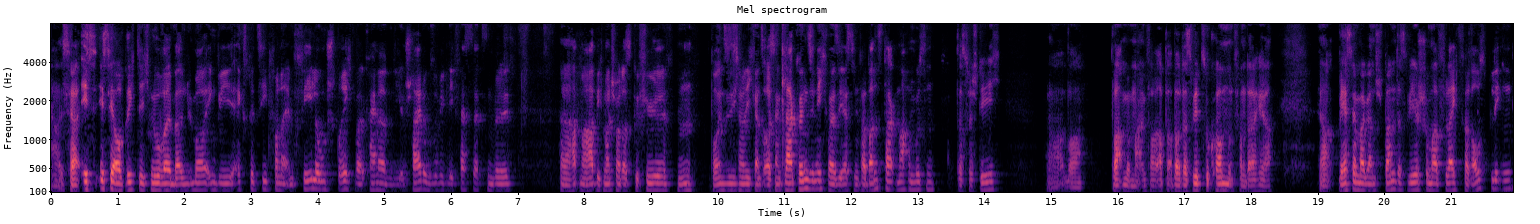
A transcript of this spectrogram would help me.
Ja, ist ja, ist, ist ja auch richtig, nur weil man immer irgendwie explizit von einer Empfehlung spricht, weil keiner die Entscheidung so wirklich festsetzen will, äh, habe ich manchmal das Gefühl, hm, wollen sie sich noch nicht ganz äußern. Klar können sie nicht, weil sie erst den Verbandstag machen müssen. Das verstehe ich. Ja, aber warten wir mal einfach ab. Aber das wird so kommen und von daher, ja, wäre es ja mal ganz spannend, dass wir schon mal vielleicht vorausblicken,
